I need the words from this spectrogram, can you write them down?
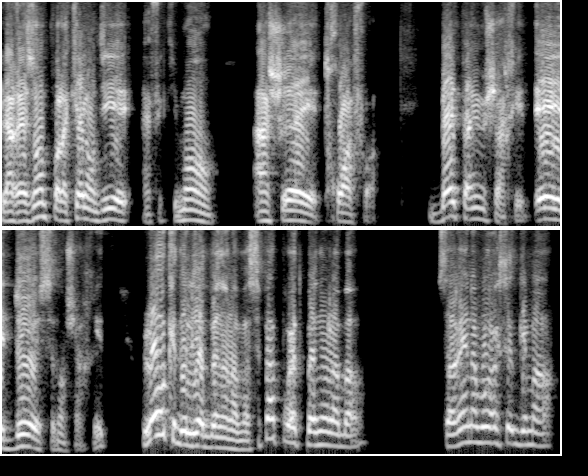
La raison pour laquelle on dit effectivement Ashrei trois fois, Bet Pamim Shachit, et deux c'est dans Shachit, l'eau que de l'Yad Ben là-bas, c'est pas pour être Ben là-bas. Ça n'a rien à voir avec cette Gemara.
